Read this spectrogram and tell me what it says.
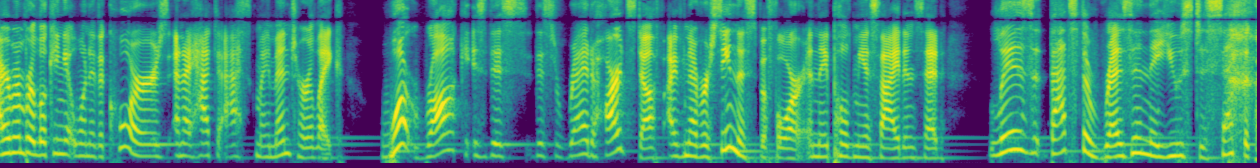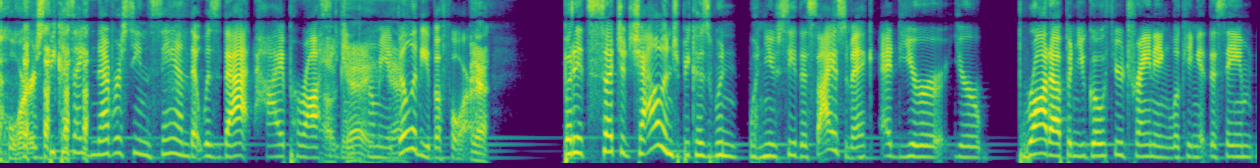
I remember looking at one of the cores, and I had to ask my mentor, like, "What rock is this? This red hard stuff? I've never seen this before." And they pulled me aside and said Liz, that's the resin they used to set the cores because I'd never seen sand that was that high porosity okay, and permeability yeah. before. Yeah. But it's such a challenge because when when you see the seismic and you're you're brought up and you go through training looking at the same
